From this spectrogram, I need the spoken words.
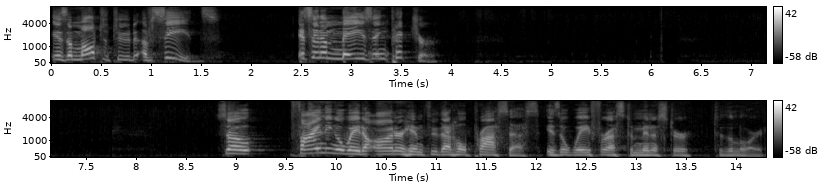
is a multitude of seeds. It's an amazing picture. So, finding a way to honor him through that whole process is a way for us to minister to the Lord.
